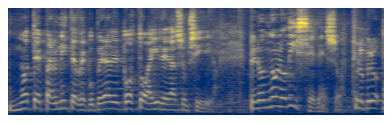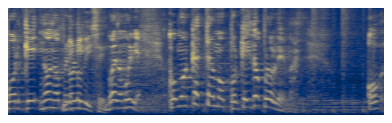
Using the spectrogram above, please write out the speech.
no te permite recuperar el costo, ahí le da subsidio. pero no lo dicen eso. pero porque no, no, pero no lo dice. Bueno, muy bien. Como acá estamos, porque hay dos problemas. O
